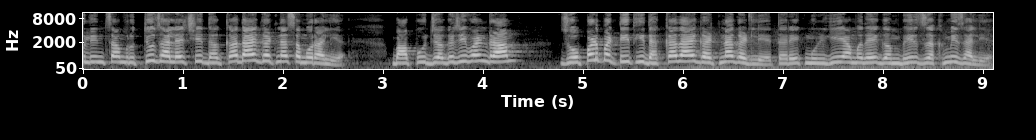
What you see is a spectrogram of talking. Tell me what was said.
मुलींचा मृत्यू झाल्याची धक्कादायक घटना समोर आली आहे. बापू जगजीवन राम झोपडपट्टीत ही धक्कादायक घटना घडली आहे. तर एक मुलगी यामध्ये गंभीर जखमी झाली आहे.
